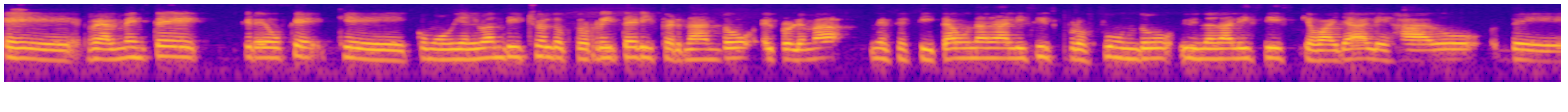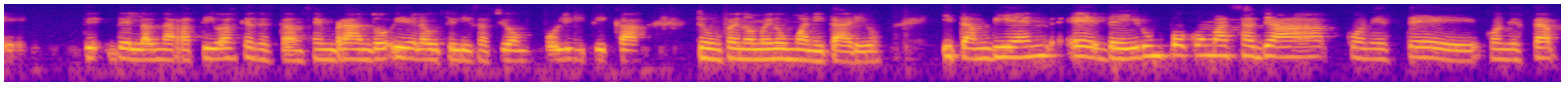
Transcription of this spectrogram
Eh, realmente creo que, que, como bien lo han dicho el doctor Ritter y Fernando, el problema necesita un análisis profundo y un análisis que vaya alejado de, de, las narrativas que se están sembrando y de la utilización política de un fenómeno humanitario. y también eh, de ir un poco más allá con, este, con esta,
